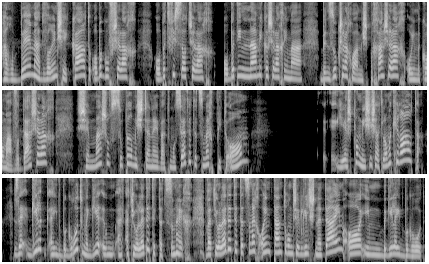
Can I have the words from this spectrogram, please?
הרבה מהדברים שהכרת או בגוף שלך, או בתפיסות שלך, או בדינמיקה שלך עם הבן זוג שלך, או המשפחה שלך, או עם מקום העבודה שלך, שמשהו סופר משתנה, ואת מוצאת את עצמך פתאום, יש פה מישהי שאת לא מכירה אותה. זה גיל ההתבגרות מגיע, את יולדת את עצמך, ואת יולדת את עצמך או עם טנטרום של גיל שנתיים, או עם בגיל ההתבגרות.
